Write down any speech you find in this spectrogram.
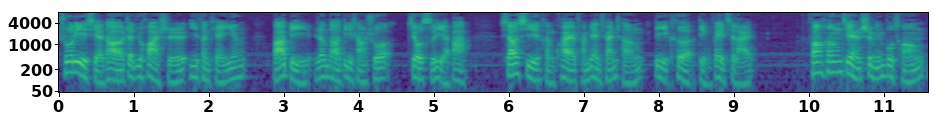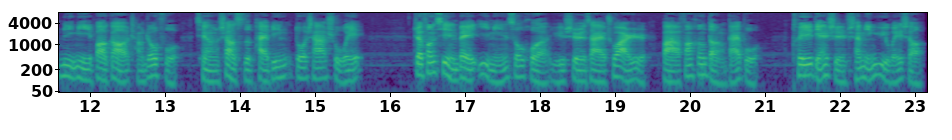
书吏写到这句话时，义愤填膺，把笔扔到地上说：“就死也罢。”消息很快传遍全城，立刻鼎沸起来。方亨见市民不从，秘密报告常州府，请上司派兵多杀数威。这封信被义民搜获，于是，在初二日把方亨等逮捕，推典史陈明玉为首，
